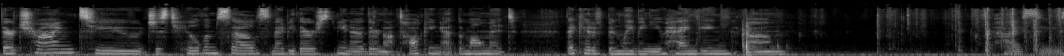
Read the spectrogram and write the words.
they're trying to just heal themselves. Maybe there's, you know, they're not talking at the moment. They could have been leaving you hanging. Um, Pisces.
